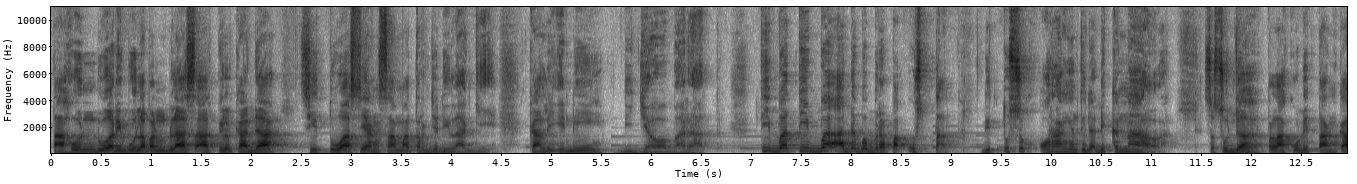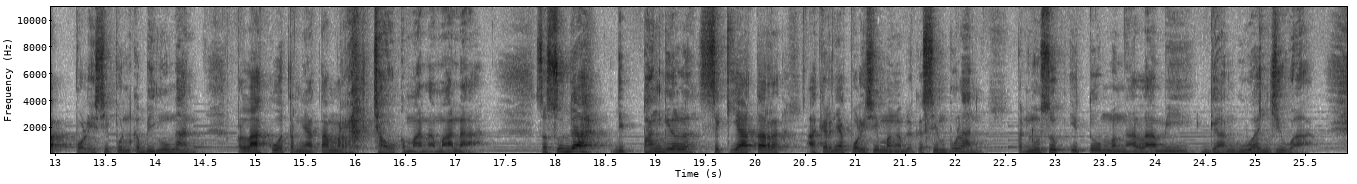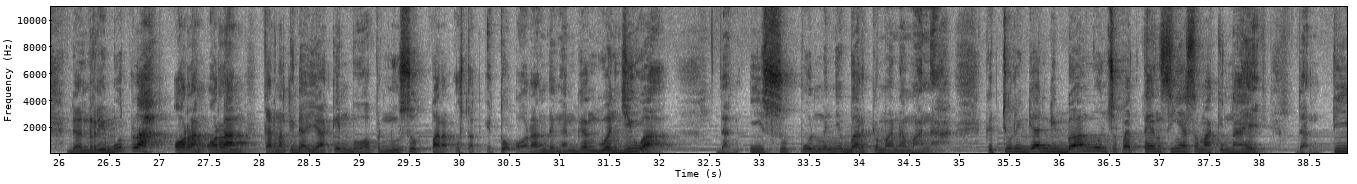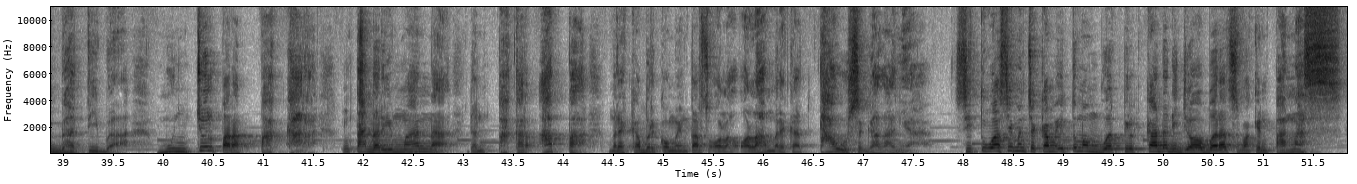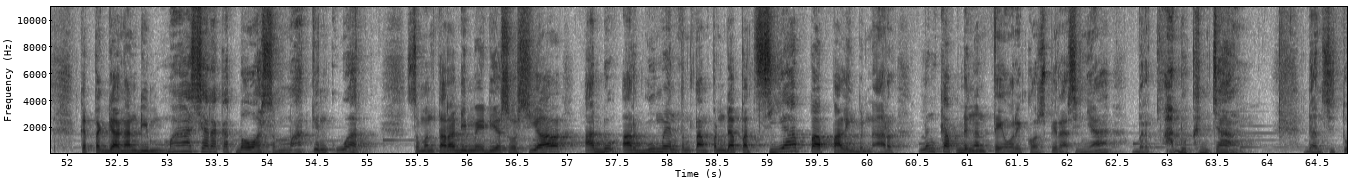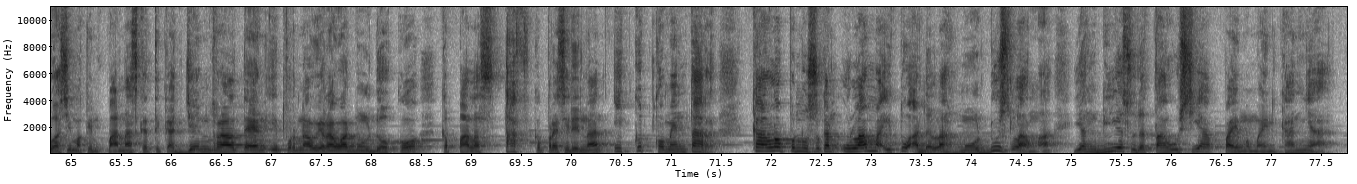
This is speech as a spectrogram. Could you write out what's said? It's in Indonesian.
Tahun 2018 saat pilkada, situasi yang sama terjadi lagi. Kali ini di Jawa Barat. Tiba-tiba ada beberapa ustadz ditusuk orang yang tidak dikenal. Sesudah pelaku ditangkap, polisi pun kebingungan. Pelaku ternyata meracau ke mana-mana. Sesudah dipanggil psikiater, akhirnya polisi mengambil kesimpulan penusuk itu mengalami gangguan jiwa. Dan ributlah orang-orang karena tidak yakin bahwa penusuk para ustadz itu orang dengan gangguan jiwa. Dan isu pun menyebar ke mana-mana. Kecurigaan dibangun supaya tensinya semakin naik. Dan tiba-tiba muncul para pakar. Entah dari mana dan pakar apa. Mereka berkomentar seolah-olah mereka tahu segalanya. Situasi mencekam itu membuat pilkada di Jawa Barat semakin panas. Ketegangan di masyarakat bawah semakin kuat. Sementara di media sosial, adu argumen tentang pendapat siapa paling benar lengkap dengan teori konspirasinya beradu kencang. Dan situasi makin panas ketika Jenderal TNI Purnawirawan Muldoko, Kepala Staf Kepresidenan ikut komentar kalau penusukan ulama itu adalah modus lama yang dia sudah tahu siapa yang memainkannya.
